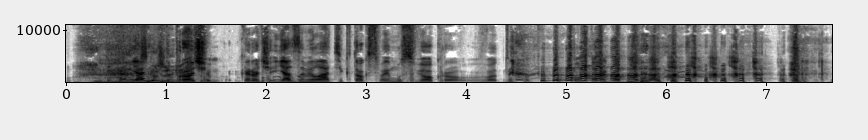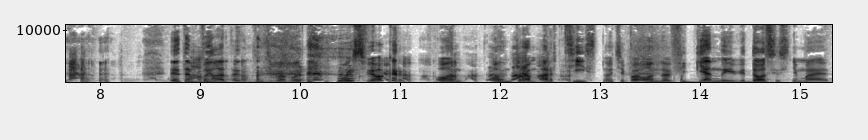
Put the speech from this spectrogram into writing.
Такая, Я, между прочим, короче, я завела ТикТок своему свекру вот полтора года назад. Это было, ну, типа, вот, мой свекр, он, он прям артист, ну, типа, он офигенные видосы снимает,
